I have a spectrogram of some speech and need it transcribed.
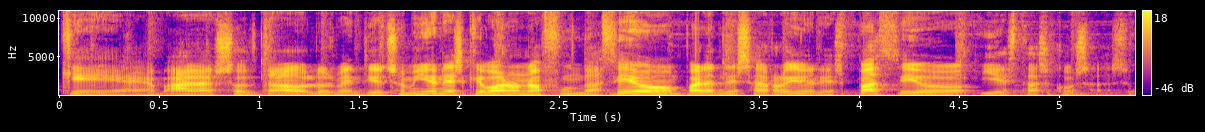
que ha soltado los 28 millones que van a una fundación para el desarrollo del espacio y estas cosas.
